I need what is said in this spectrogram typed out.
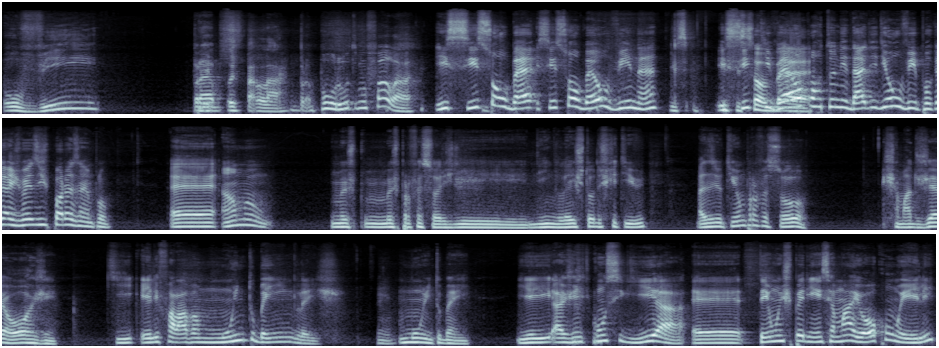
ouvir, para Depois falar. por último falar. E se souber, se souber ouvir, né? E se- E se se, souber- tiver a oportunidade de ouvir, porque às vezes, por exemplo, é, amo meus, meus professores de, de inglês, todos que tive, mas eu tinha um professor chamado George, que ele falava muito bem inglês. Sim. Muito bem. E aí a gente conseguia é, ter uma experiência maior com ele,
